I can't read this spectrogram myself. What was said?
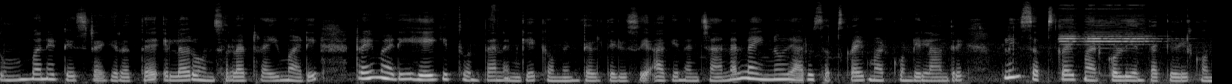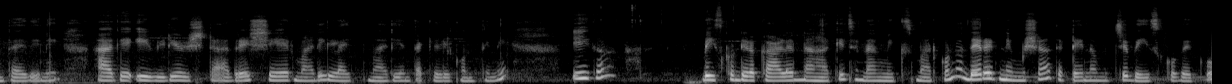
ತುಂಬಾ ಟೇಸ್ಟಾಗಿರುತ್ತೆ. ಎಲ್ಲರೂ ಒಂದ್ಸಲ ಟ್ರೈ ಮಾಡಿ. ಟ್ರೈ ಮಾಡಿ ಹೇಗಿತ್ತು ಅಂತ ನನಗೆ ಕಮೆಂಟಲ್ಲಿ ತಿಳಿಸಿ. ಹಾಗೆ ನನ್ನ ಚಾನಲ್ನ ಇನ್ನೂ ಯಾರೂ ಸಬ್ಸ್ಕ್ರೈಬ್ ಮಾಡ್ಕೊಂಡಿಲ್ಲ ಅಂದರೆ ಪ್ಲೀಸ್ ಸಬ್ಸ್ಕ್ರೈಬ್ ಮಾಡ್ಕೊಳ್ಳಿ ಅಂತ ಕೇಳ್ಕೊತಾ ಇದ್ದೀನಿ. ಹಾಗೆ ಈ ವಿಡಿಯೋ ಇಷ್ಟ ಆದರೆ ಶೇರ್ ಮಾಡಿ, ಲೈಕ್ ಮಾಡಿ ಅಂತ ಕೇಳ್ಕೊತೀನಿ. ಈಗ ಬೇಯಿಸ್ಕೊಂಡಿರೋ ಕಾಳನ್ನು ಹಾಕಿ ಚೆನ್ನಾಗಿ ಮಿಕ್ಸ್ ಮಾಡಿಕೊಂಡು ಒಂದೆರಡು ನಿಮಿಷ ತಟ್ಟೆನ ಮುಚ್ಚಿ ಬೇಯಿಸ್ಕೋಬೇಕು.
